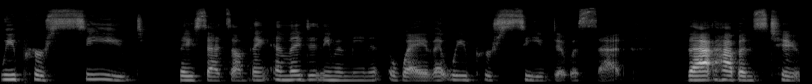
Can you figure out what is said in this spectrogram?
we perceived they said something and they didn't even mean it the way that we perceived it was said that happens too.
